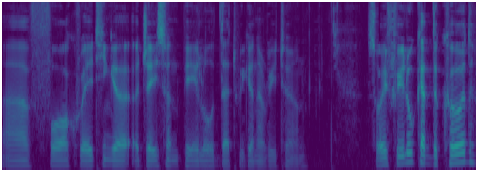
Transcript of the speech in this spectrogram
uh, for creating a, a, JSON payload that we're going to return. So if we look at the code,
